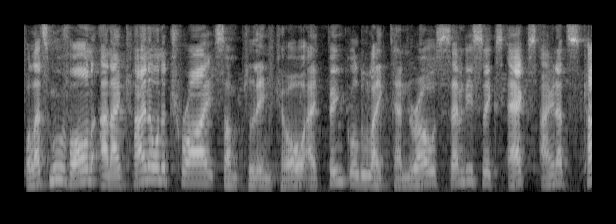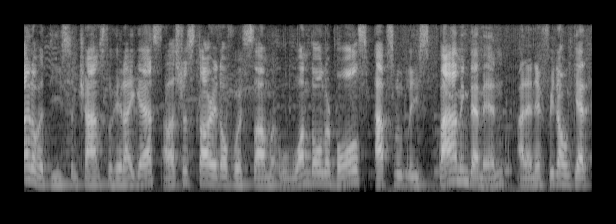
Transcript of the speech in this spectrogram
But let's move on, and I kind of want to try some Plinko. I think we'll do like 10 rows, 76x. I mean, that's kind of a decent chance to hit, I guess. Now, let's just start it off with some $1 balls, absolutely spamming them in. And then if we don't get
